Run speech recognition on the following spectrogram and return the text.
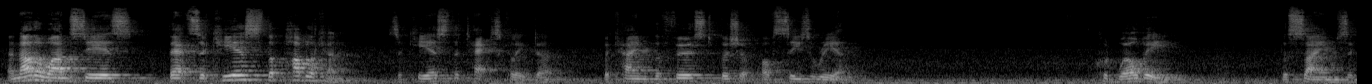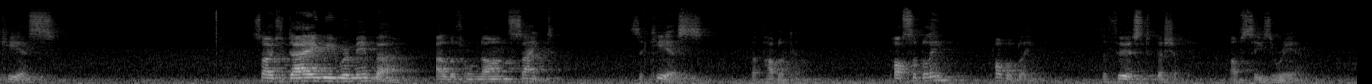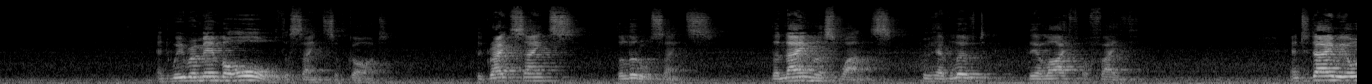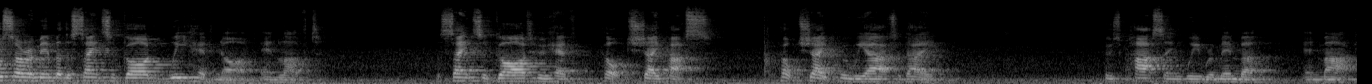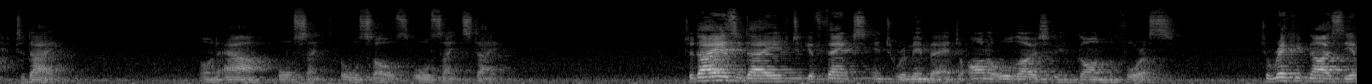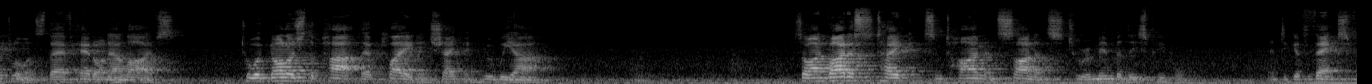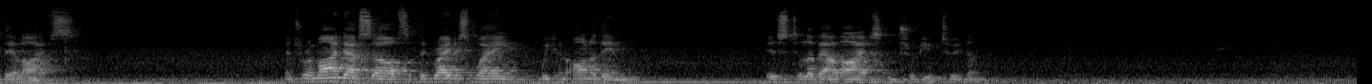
Another one says that Zacchaeus the publican, Zacchaeus the tax collector, became the first bishop of Caesarea. Could well be the same Zacchaeus. So today we remember a little known saint, Zacchaeus the publican. Possibly, probably the first bishop of Caesarea. And we remember all the saints of God the great saints, the little saints, the nameless ones who have lived their life of faith. And today we also remember the saints of God we have known and loved. The saints of God who have helped shape us, helped shape who we are today, whose passing we remember and mark today on our All Saints, All Souls, All Saints Day. Today is a day to give thanks and to remember and to honour all those who have gone before us, to recognise the influence they have had on our lives, to acknowledge the part they've played in shaping who we are. So I invite us to take some time in silence to remember these people and to give thanks for their lives and to remind ourselves that the greatest way we can honour them is to live our lives in tribute to them.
